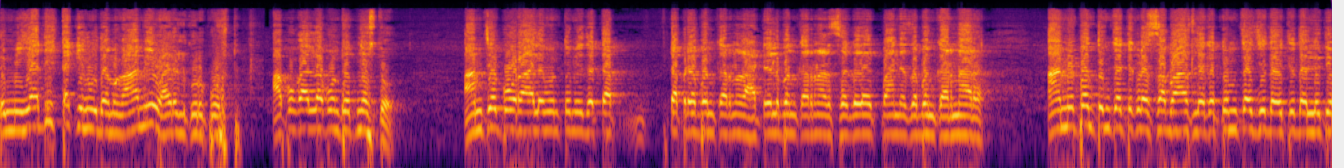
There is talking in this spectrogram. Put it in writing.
तर मी यादीच टाकीन उद्या. मग आम्ही व्हायरल करू पोस्ट आपण काढला पण ठेवत नसतो. आमचे पोरं आले म्हणून तुम्ही जर टप टपऱ्या बंद करणार हॉटेल बंद करणार सगळं पाण्याचं बंद करणार. आम्ही पण तुमच्या तिकडे सभा असल्या का तुमच्या जी दैती दल्ले ते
